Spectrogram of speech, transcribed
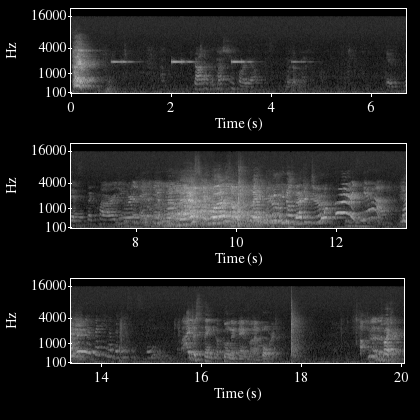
Claire! God has a question for you. Oh my God, what? Is this the car you were thinking? Yes, it was. Oh, thank you. You know magic too? Of course, yeah. Why were you thinking of the ace of spades? I just think of cool nicknames when I'm bored. Ah, it's my turn.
